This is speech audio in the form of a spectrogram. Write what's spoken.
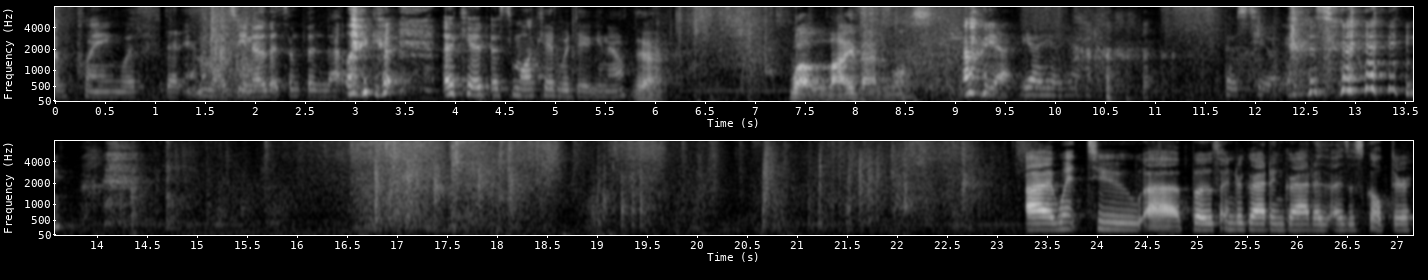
of playing with dead animals, you know, that's something that like a, a kid, a small kid would do, you know. Yeah. Well, live animals. Oh yeah, yeah, yeah, yeah. Those two, I guess. I went to uh, both undergrad and grad as, as a sculptor.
